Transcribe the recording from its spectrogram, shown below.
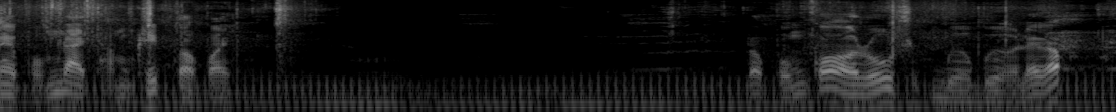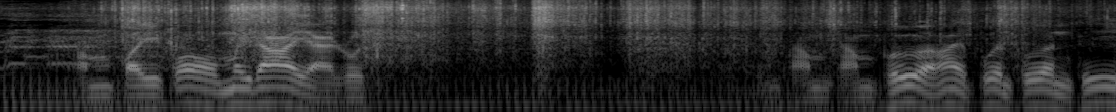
ให้ผมได้ทำคลิปต่อไปเพราะผมก็รู้สึกเบื่อเบื่อเลยครับทำไปก็ไม่ได้อะเลยผมทำทำเพื่อให้เพื่อนๆที่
